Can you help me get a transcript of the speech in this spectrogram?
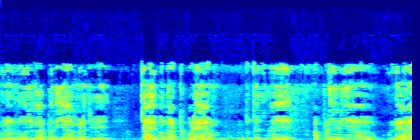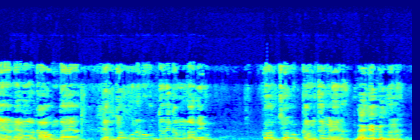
ਉਹਨਾਂ ਨੂੰ ਰੋਜ਼ਗਾਰ ਵਧੀਆ ਮਿਲ ਜਵੇ। ਚਾਹੇ ਬੰਦਾ ਅੱਠ ਪੜਿਆ ਹੁਣ ਦੂਜੇ ਇਹ ਆਪਣੀਆਂ ਜਿਹੜੀਆਂ ਨਹਿਰਾਂ ਆ ਨਹਿਰਾਂ ਨਾਲ ਘਾਹ ਹੁੰਦਾ ਆ ਜਦ ਜੋ ਉਹਨਾਂ ਨੂੰ ਉਦਾਂ ਦੇ ਕੰਮ ਲਾ ਦਿਓ। ਕੋ ਜੋ ਕੰਮ ਤਾਂ ਮਿਲੇ ਨਾ। ਨਹੀਂ ਨਹੀਂ ਹਨਾ? ਬਿਲਕੁਲ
